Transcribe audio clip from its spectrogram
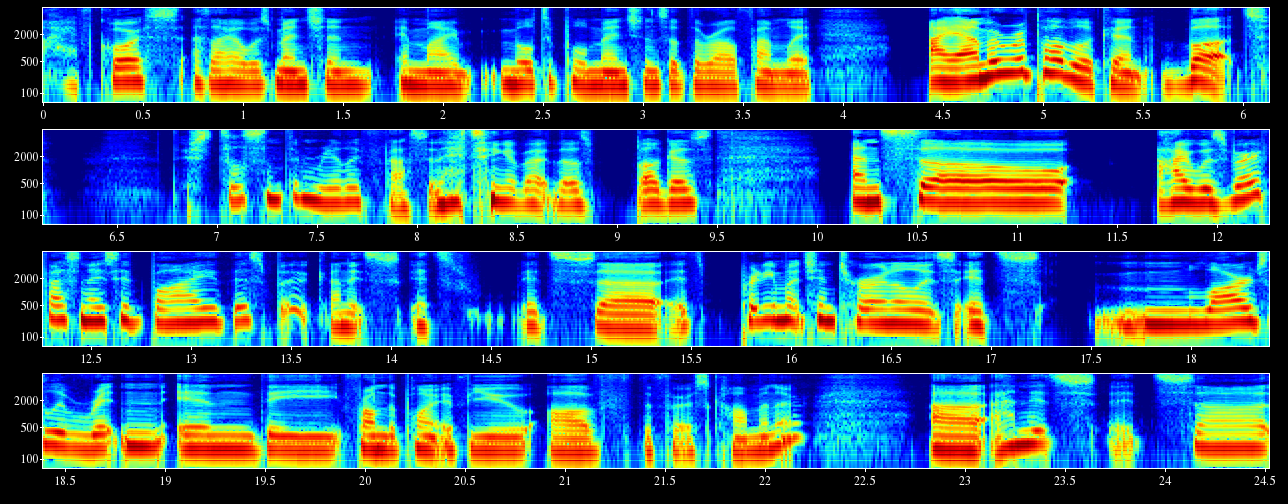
I, of course, as I always mention in my multiple mentions of the royal family, I am a Republican, but there's still something really fascinating about those buggers. And so I was very fascinated by this book, and it's it's it's uh, it's pretty much internal. It's it's largely written in the from the point of view of the first commoner. Uh, and it's it's uh,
